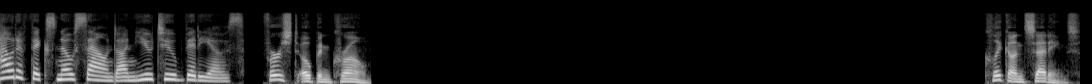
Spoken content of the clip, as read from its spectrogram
How to fix no sound on YouTube videos. First open Chrome. Click on Settings.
